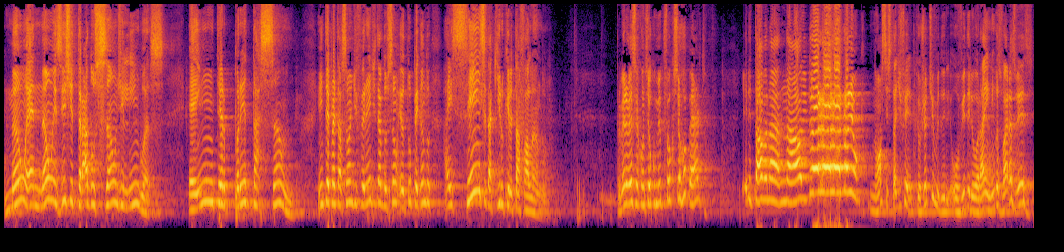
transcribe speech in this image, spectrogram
Não é, não existe tradução de línguas. É interpretação. Interpretação é diferente de tradução. Eu estou pegando a essência daquilo que ele está falando. Primeira vez que aconteceu comigo foi com o seu Roberto. Ele estava na, na aula e. Nossa, isso está diferente. Porque eu já tive ouvido ele orar em línguas várias vezes.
